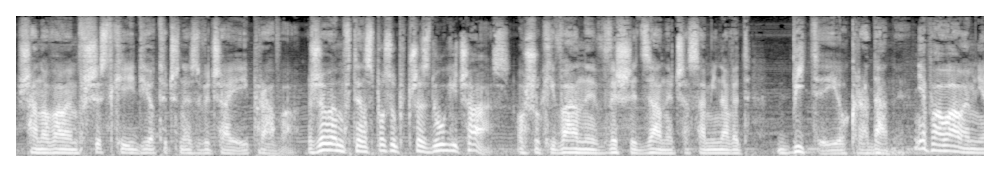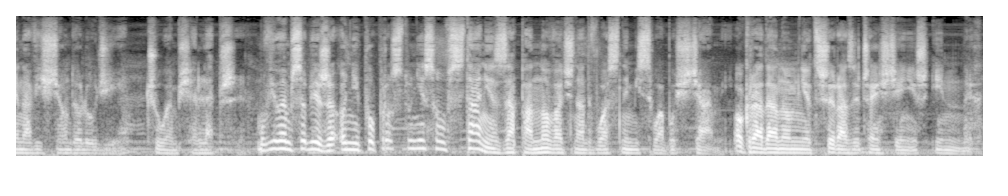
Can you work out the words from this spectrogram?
szanowałem wszystkie idiotyczne zwyczaje i prawa. Żyłem w ten sposób przez długi czas, oszukiwany, wyszydzany, czasami nawet bity i okradany. Nie pałałem nienawiścią do ludzi, czułem się lepszy. Mówiłem sobie, że oni po prostu nie są w stanie zapanować nad własnymi słabościami. Okradano mnie trzy razy częściej niż innych.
